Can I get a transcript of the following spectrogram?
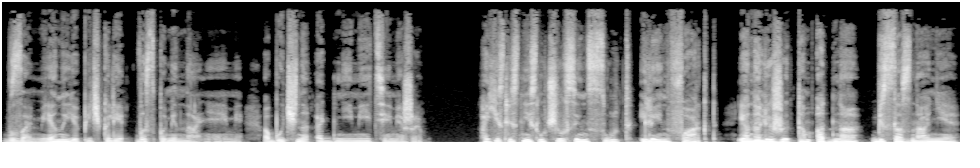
Взамен ее пичкали воспоминаниями, обычно одними и теми же. А если с ней случился инсульт или инфаркт, и она лежит там одна, без сознания,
